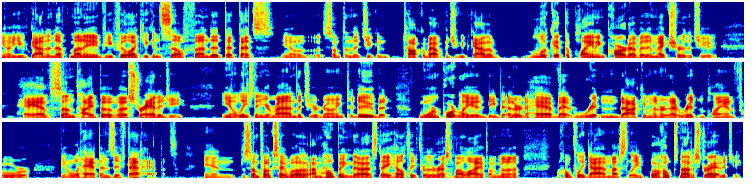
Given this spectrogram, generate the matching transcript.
you know you've got enough money if you feel like you can self-fund it that that's you know something that you can talk about but you've got to look at the planning part of it and make sure that you have some type of a strategy you know at least in your mind that you're going to do. But more importantly it'd be better to have that written document or that written plan for you know what happens if that happens. And some folks say well i'm hoping that i stay healthy for the rest of my life. I'm going to hopefully die in my sleep. Well hope's not a strategy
